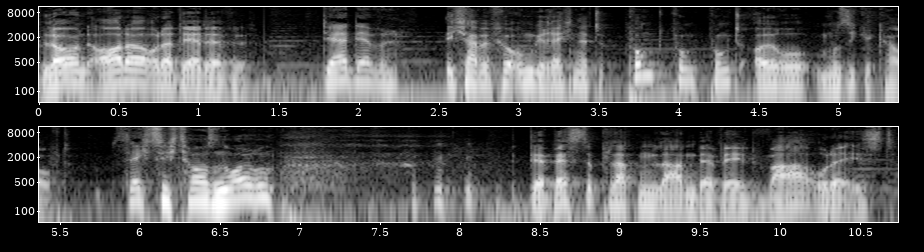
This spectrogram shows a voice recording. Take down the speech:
Law and Order oder Daredevil? Der Devil. Ich habe für umgerechnet Punkt, Punkt, Punkt Euro Musik gekauft. 60.000 Euro. Der beste Plattenladen der Welt war oder ist?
